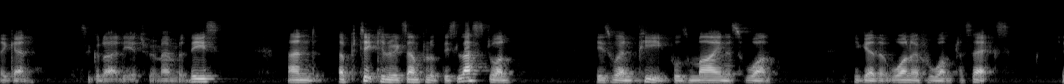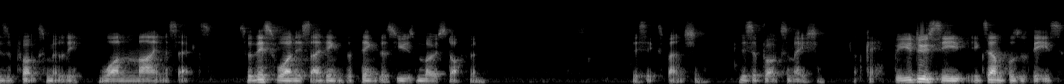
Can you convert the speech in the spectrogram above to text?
again, it's a good idea to remember these. And a particular example of this last one is when p equals minus 1. You get that 1 over 1 plus x is approximately 1 minus x. So this one is, I think, the thing that's used most often, this expansion, this approximation. Okay, but you do see examples of these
